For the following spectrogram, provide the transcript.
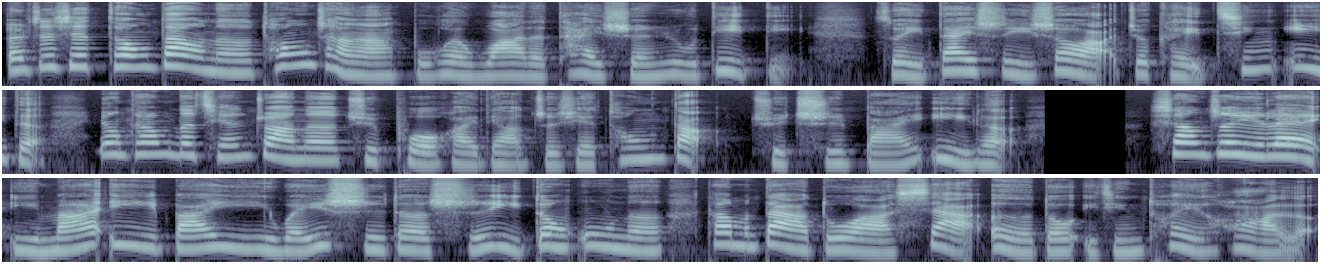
而这些通道呢，通常啊不会挖得太深入地底，所以袋食蚁兽啊就可以轻易的用它们的前爪呢去破坏掉这些通道，去吃白蚁了。像这一类以蚂蚁、白蚁为食的食蚁动物呢，它们大多啊下颚都已经退化了，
